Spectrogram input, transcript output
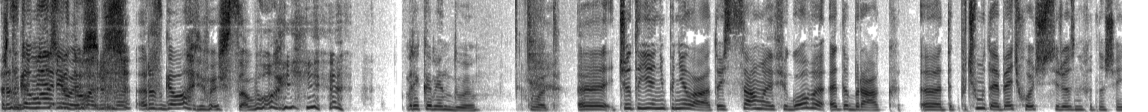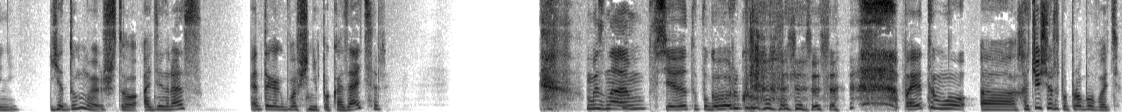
разговариваешь, разговариваешь с собой. Рекомендую. Вот. Э, Что-то я не поняла. То есть самое фиговое — это брак. Э, так почему ты опять хочешь серьезных отношений? Я думаю, что один раз — это как бы вообще не показатель. Мы знаем все эту поговорку. Поэтому э, хочу еще раз попробовать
